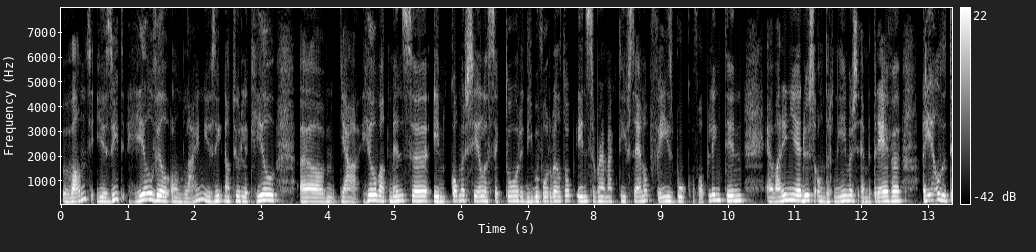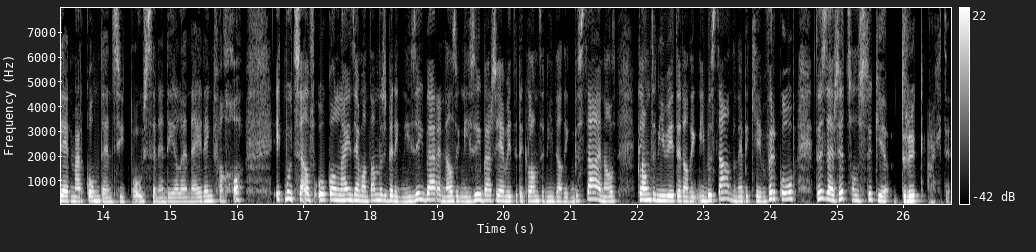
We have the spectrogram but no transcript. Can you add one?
Want je ziet heel veel online. Je ziet natuurlijk heel, uh, ja, heel wat mensen in commerciële sectoren die bijvoorbeeld op Instagram actief zijn, op Facebook of op LinkedIn. En waarin jij dus ondernemers en bedrijven heel de tijd maar content ziet posten en delen. En dat je denkt van, goh, ik moet zelf ook online zijn, want anders ben ik niet zichtbaar. En als ik niet zichtbaar ben, weten de klanten niet dat ik besta. En als klanten niet weten dat ik niet besta, dan heb ik geen verkoop. Dus daar zit zo'n stukje druk achter.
